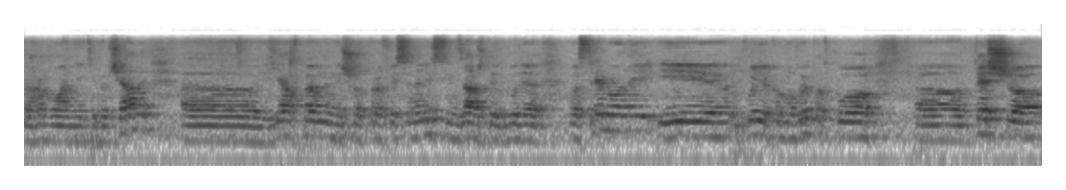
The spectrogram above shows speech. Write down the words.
програмування, які вивчали. Е, Я впевнений, що професіоналіст він завжди буде востребований і в будь-якому випадку те, що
